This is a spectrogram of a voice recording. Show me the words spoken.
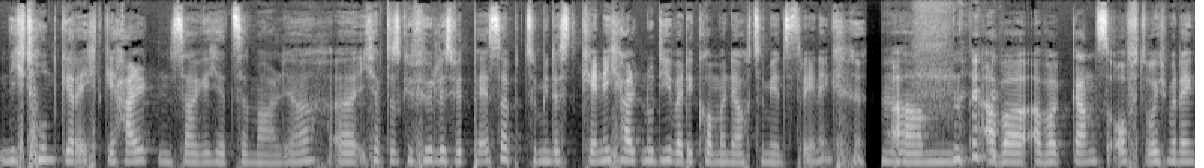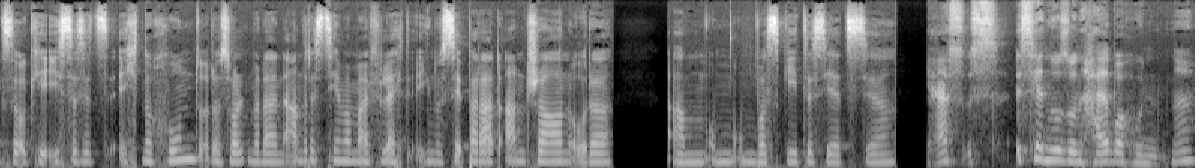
nicht hundgerecht gehalten, sage ich jetzt einmal. Ja, äh, ich habe das Gefühl, es wird besser. Zumindest kenne ich halt nur die, weil die kommen ja auch zu mir ins Training. Hm. ähm, aber aber ganz oft, wo ich mir denke, so okay, ist das jetzt echt noch Hund oder sollten wir da ein anderes Thema mal vielleicht irgendwo separat anschauen oder ähm, um um was geht es jetzt? Ja. Ja, es ist, ist ja nur so ein halber Hund, ne?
